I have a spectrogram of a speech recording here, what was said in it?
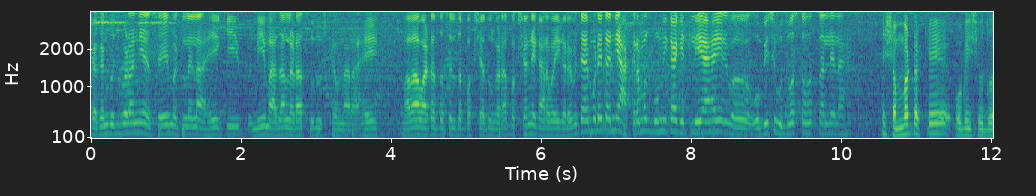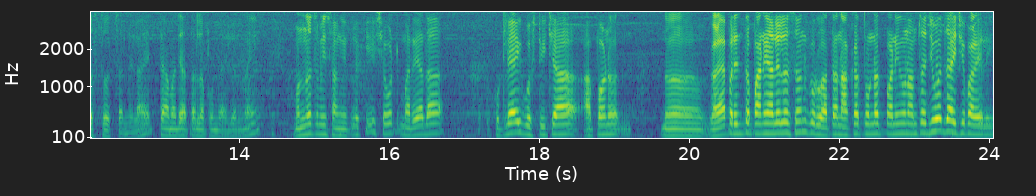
छगन भुजबळांनी असंही म्हटलेलं आहे की मी माझा लढा सुरूच ठेवणार आहे. मला वाटत असेल तर पक्षातून काढा. पक्षाने कारवाई करावी. त्यामुळे त्यांनी आक्रमक भूमिका घेतली आहे. ओबीसी उद्ध्वस्त होत चाललेला आहे. हे शंभर टक्के ओबीसी उद्ध्वस्त होत चाललेलं आहे. त्यामध्ये आता लपून राहिलेलं नाही. म्हणूनच मी सांगितलं की शेवट मर्यादा कुठल्याही गोष्टीच्या आपण गळ्यापर्यंत पाणी आलेलं सहन करू. आता नाकात तोंडात पाणी येऊन आमचा जीवच जायची पाळी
